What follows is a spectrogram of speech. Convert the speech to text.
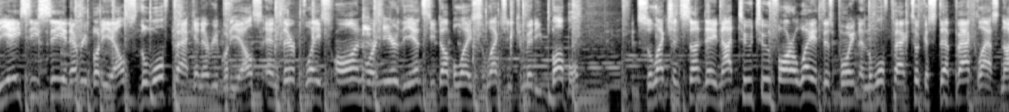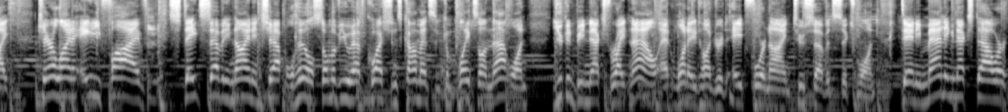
the ACC and everybody else, the Wolfpack and everybody else, and their place on or near the NCAA selection committee bubble. Selection Sunday not too, too far away at this point, and the Wolfpack took a step back last night. Carolina 85, State 79 in Chapel Hill. Some of you have questions, comments, and complaints on that one. You can be next right now at 1 800 849 2761. Danny Manning next hour,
